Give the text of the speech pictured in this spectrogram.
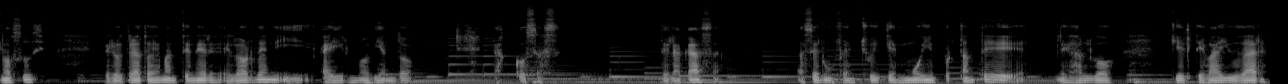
no sucio, pero trato de mantener el orden y a ir moviendo las cosas de la casa. Hacer un feng shui que es muy importante, es algo que te va a ayudar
